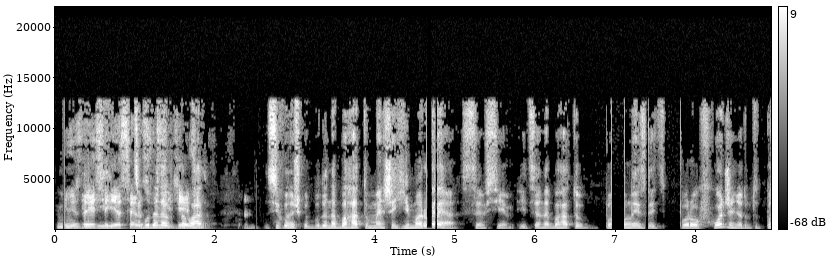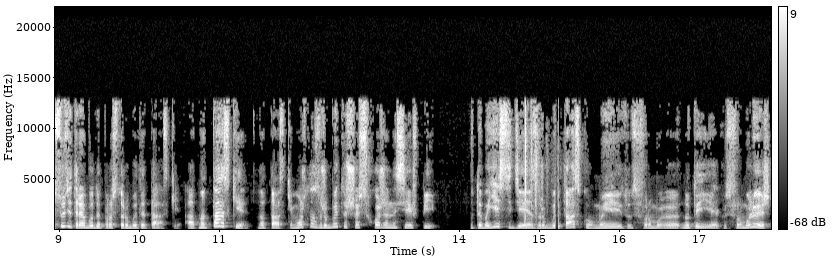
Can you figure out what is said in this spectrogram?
Мені здається, І- є це буде CTF. набагато- Секундочку, буде набагато менше геморроя з цим всім, і це набагато понизить порог входження. Тобто, по суті, треба буде просто робити таски. А на таски, на таски можна зробити щось схоже на CFP. У тебе є ідея, зроби таску, ми її тут сформу... е, ну ти її якось формулюєш,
